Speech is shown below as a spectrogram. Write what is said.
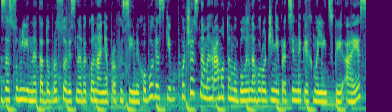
За сумлінне та добросовісне виконання професійних обов'язків почесними грамотами були нагороджені працівники Хмельницької АЕС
